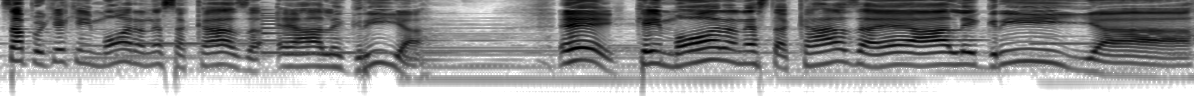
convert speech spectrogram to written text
Sabe por que quem mora nessa casa é a alegria? Ei, quem mora nesta casa é a alegria.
